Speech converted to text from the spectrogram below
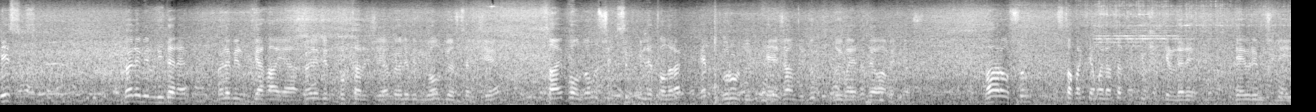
Biz böyle bir lidere, böyle bir dehaya, böyle bir kurtarıcıya, böyle bir yol göstericiye sahip olduğumuz için Türk milleti olarak hep gurur duyduk, heyecan duyduk, duymaya da devam ediyoruz. Var olsun Mustafa Kemal Atatürk'ün fikirleri, devrimciliği,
